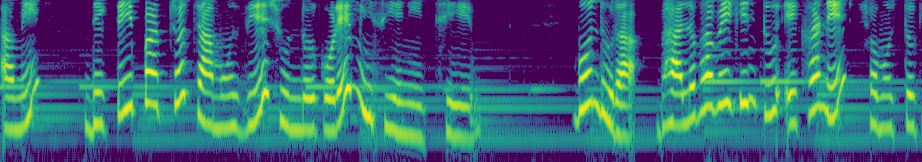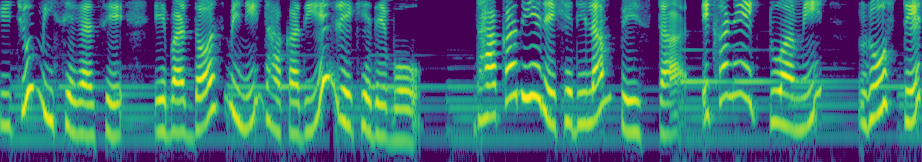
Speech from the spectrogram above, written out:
আমি দেখতেই পাচ্ছ চামচ দিয়ে সুন্দর করে মিশিয়ে নিচ্ছি। বন্ধুরা, ভালোভাবেই কিন্তু এখানে সমস্ত কিছু মিশে গেছে। এবার দশ মিনিট ঢাকা দিয়ে রেখে দেব। ঢাকা দিয়ে রেখে দিলাম পেস্টটা এখানে একটু আমি রোস্টেড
